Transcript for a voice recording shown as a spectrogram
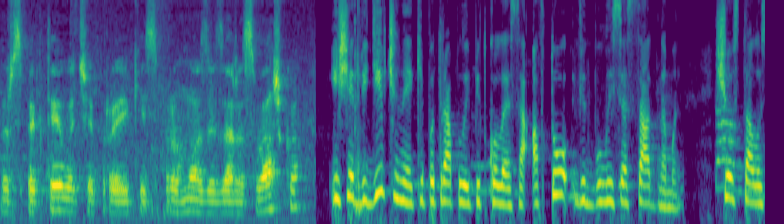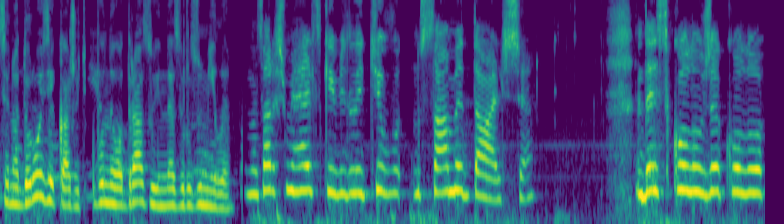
перспективи чи про якісь прогнози зараз важко. І ще дві дівчини, які потрапили під колеса авто, відбулися саднами. Що сталося на дорозі, кажуть, вони одразу і не зрозуміли. Назар Шмігельський відлетів саме далі. Десь коло вже коло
